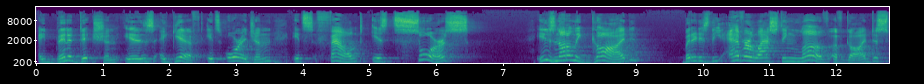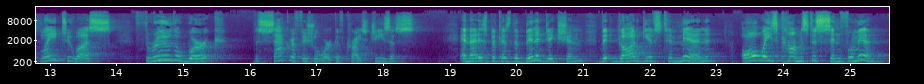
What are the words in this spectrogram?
A benediction is a gift. Its origin, its fount, its source is not only God but it is the everlasting love of God displayed to us through the work, the sacrificial work of Christ Jesus. And that is because the benediction that God gives to men always comes to sinful men.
